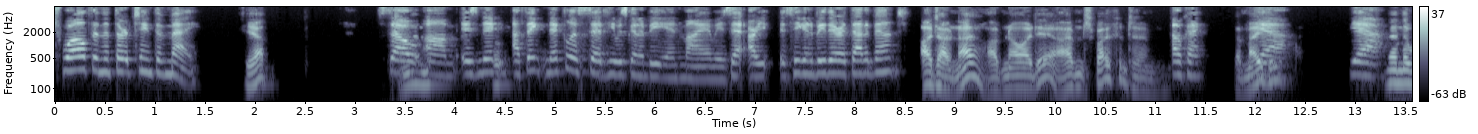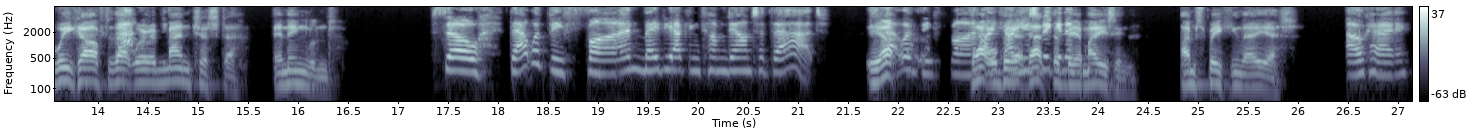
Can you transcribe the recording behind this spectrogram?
12th and the 13th of May. Yep. So, then- um, is Nick? I think Nicholas said he was going to be in Miami. Is that? Are you, is he going to be there at that event? I don't know. I've no idea. I haven't spoken to him, Okay. but maybe. Yeah. Yeah. Then the week after that, That we're in be- Manchester, in England. So that would be fun. Maybe I can come down to that. Yeah, That would be fun. that are, will be. are you speaking be in- amazing. I'm speaking there. Yes, Okay.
